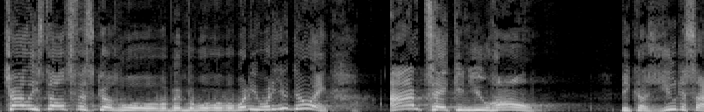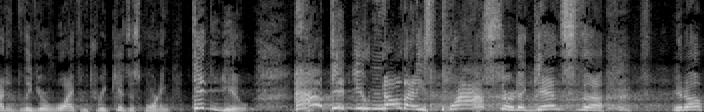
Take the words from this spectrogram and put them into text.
Charlie Stoltzfus goes, whoa, whoa, whoa, what, are you, what are you doing? I'm taking you home because you decided to leave your wife and three kids this morning, didn't you? How did you know that? He's plastered against the, you know?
